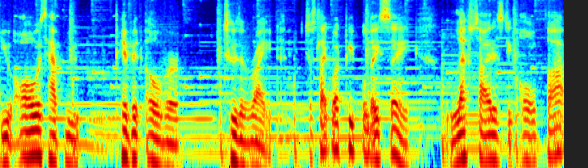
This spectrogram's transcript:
You always have to pivot over to the right. Just like what people they say, left side is the old thought,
